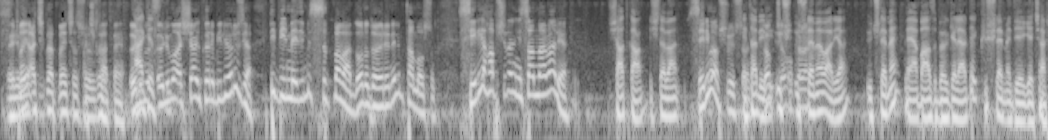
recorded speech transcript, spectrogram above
sıtmayı açıklatmaya çalışıyoruz. Açıklatmaya. Ölümü, Herkes- ölümü aşağı yukarı biliyoruz ya. Bir bilmediğimiz sıtma vardı. Onu da öğrenelim tam olsun. Seri hapşıran insanlar var ya. Şatkan işte ben Seri mi hapşırıyorsun? e tabii Yok bir üç, üçleme var ya. Üçleme veya bazı bölgelerde küşleme diye geçer.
